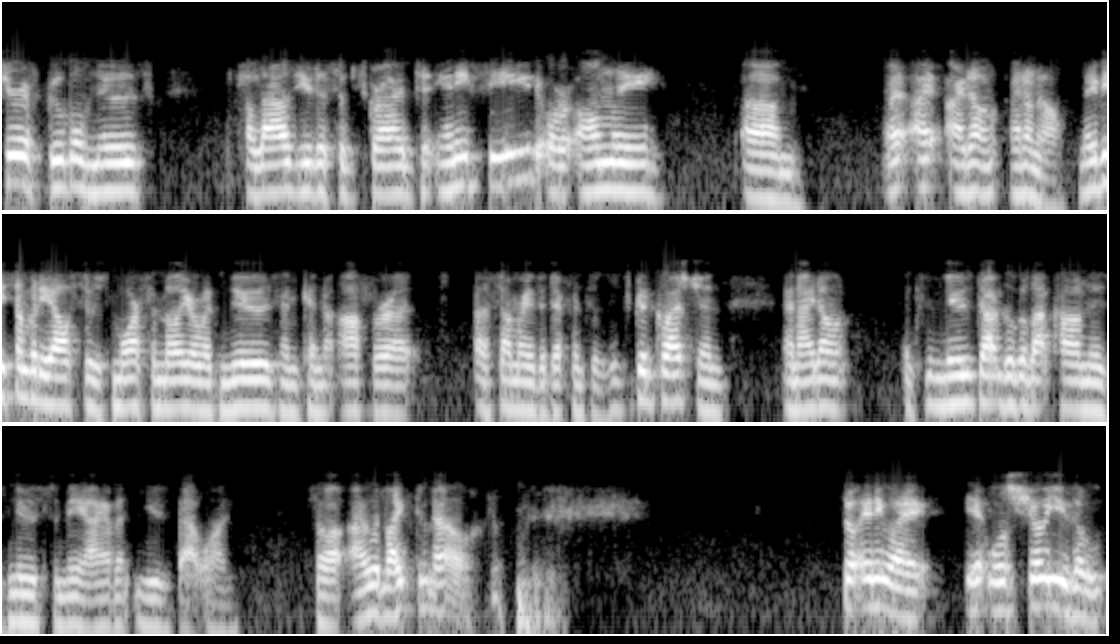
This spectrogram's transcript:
sure if Google News allows you to subscribe to any feed or only um, I, I, I, don't I don't know. Maybe somebody else who's more familiar with news and can offer a, a summary of the differences. It's a good question, and I don't. It's news.google.com is news to me. I haven't used that one, so I would like to know. so anyway, it will show you the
